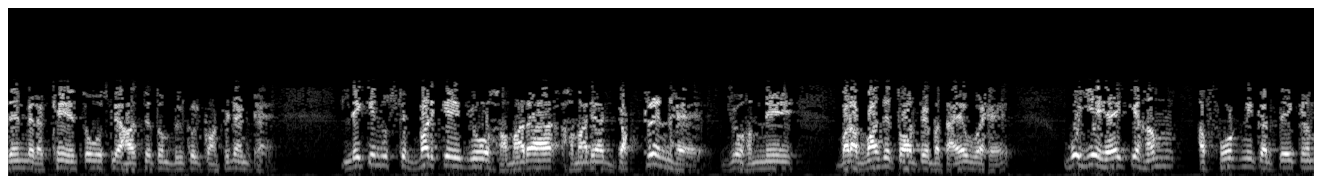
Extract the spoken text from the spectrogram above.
ذہن میں رکھیں تو اس لحاظ سے تو ہم بالکل کانفیڈنٹ ہیں۔ لیکن اس سے بڑھ کے جو ہمارا ہمارا ڈاکٹرن ہے جو ہم نے بڑا واضح طور پہ بتایا ہوا ہے وہ یہ ہے کہ ہم افورڈ نہیں کرتے کہ ہم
